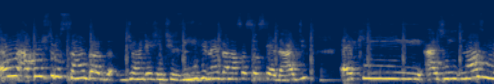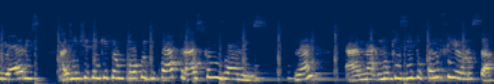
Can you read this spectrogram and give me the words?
é a construção da, de onde a gente vive, né, da nossa sociedade, é que a gente, nós mulheres a gente tem que ter um pouco de pé atrás com os homens, né? No quesito confiança.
